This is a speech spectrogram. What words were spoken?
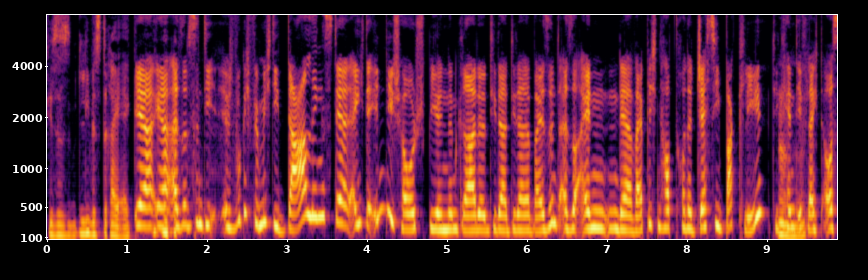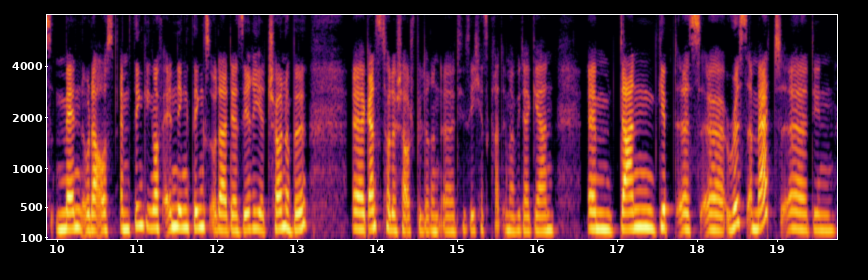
dieses Liebesdreieck. Ja, ja, also das sind die wirklich für mich die Darlings der eigentlich der Indie-Schauspielenden gerade, die da, die da dabei sind. Also einen der weiblichen Hauptrolle Jessie Buckley, die mhm. kennt ihr vielleicht aus Men oder aus I'm Thinking of Ending Things oder der Serie Chernobyl. Äh, ganz tolle Schauspielerin, äh, die sehe ich jetzt gerade immer wieder gern. Ähm, dann gibt es äh, Riz Ahmed, äh, den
